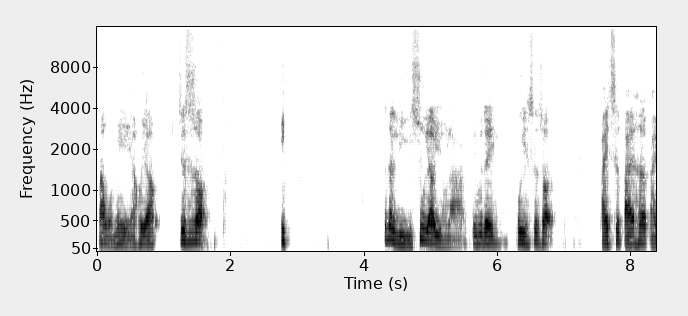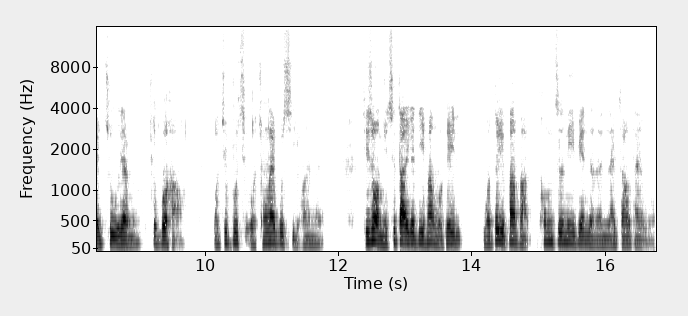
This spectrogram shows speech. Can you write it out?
那我们也要会要，就是说一那个礼数要有啦，对不对？不是说白吃白喝白住这样就不好，我就不我从来不喜欢的。其实我每次到一个地方，我可以。我都有办法通知那边的人来招待我，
